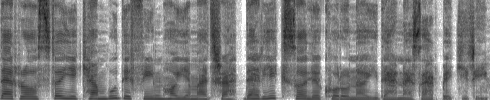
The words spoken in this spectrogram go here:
در راستای کمبود فیلم های مطرح در یک سال کرونایی در نظر بگیریم.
